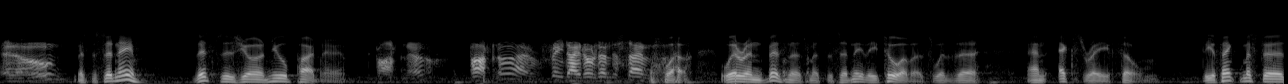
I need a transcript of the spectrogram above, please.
Hello? Mr. Sidney, this is your new partner. Partner? Partner? I'm afraid I don't understand. Well, we're in business, Mr. Sidney, the two of us, with uh, an X ray film. Do you think Mr.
